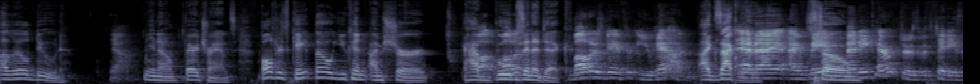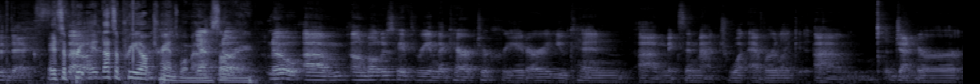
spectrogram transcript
a little dude. Yeah. You know, very trans. Baldur's Gate, though, you can, I'm sure, have Bal- boobs Baldur- and a dick. Baldur's Gate 3, you can. exactly. And I, I've made So- many characters with titties and dicks. it's a pre, that's a pre-op trans woman. I'm sorry. No, no um, on Baldur's Gate 3 in the character creator, you can uh, mix and match whatever like um, gender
